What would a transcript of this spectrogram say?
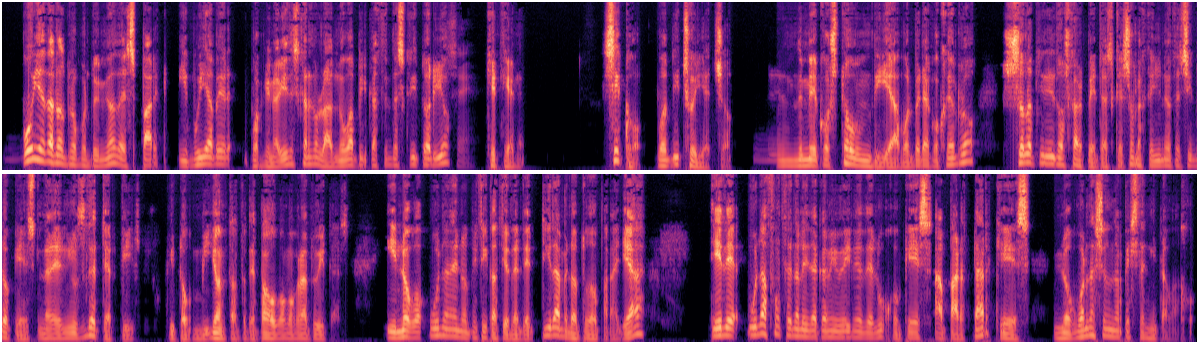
voy a dar otra oportunidad de Spark y voy a ver, porque me había descargado la nueva aplicación de escritorio que tiene. Chico, pues dicho y hecho. Me costó un día volver a cogerlo. Solo tiene dos carpetas, que son las que yo necesito, que es la de newsletter, que escrito un millón, tanto de pago como gratuitas. Y luego una de notificaciones de tíramelo todo para allá. Tiene una funcionalidad que a mí me viene de lujo, que es apartar, que es lo guardas en una pestañita abajo.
